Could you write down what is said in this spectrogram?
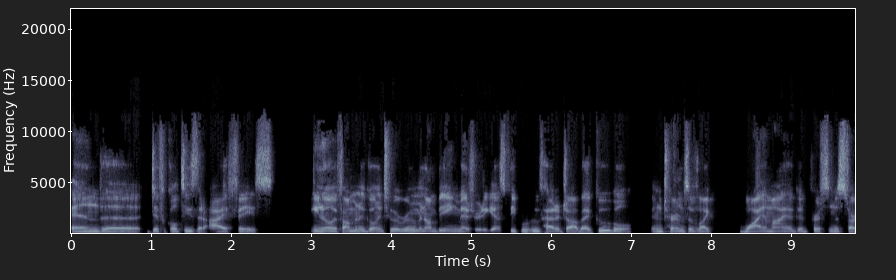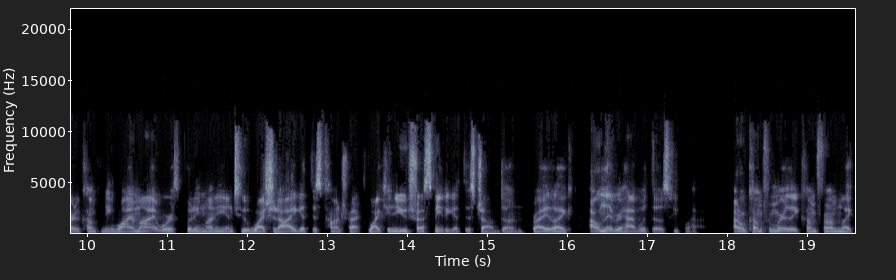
and the difficulties that I face. You know, if I'm going to go into a room and I'm being measured against people who've had a job at Google in terms of like, why am I a good person to start a company? Why am I worth putting money into? Why should I get this contract? Why can you trust me to get this job done? Right? Like, I'll never have what those people have. I don't come from where they come from. Like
